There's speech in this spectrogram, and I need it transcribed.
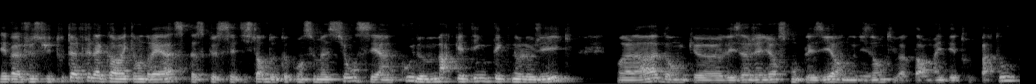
Eh ben, je suis tout à fait d'accord avec Andreas parce que cette histoire d'autoconsommation, c'est un coup de marketing technologique. Voilà, donc euh, les ingénieurs se font plaisir en nous disant qu'il va falloir mettre des trucs partout.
